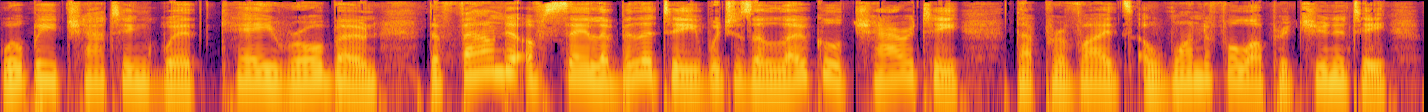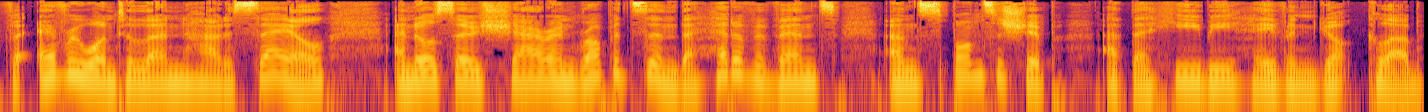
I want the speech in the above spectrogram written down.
we'll be chatting with Kay Rawbone, the founder of Sailability, which is a local charity that provides a wonderful opportunity for everyone to learn how to sail, and also Charron Robertson, the head of events and sponsorship at the Hebe Haven Yacht Club.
